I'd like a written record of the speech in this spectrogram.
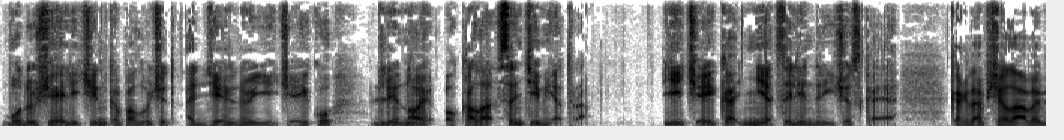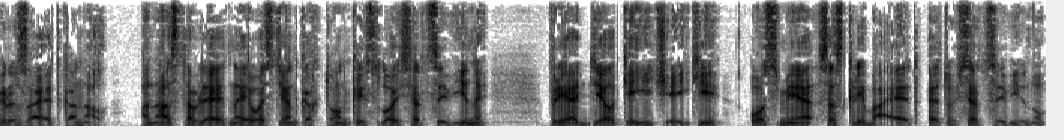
Будущая личинка получит отдельную ячейку длиной около сантиметра. Ячейка не цилиндрическая. Когда пчела выгрызает канал, она оставляет на его стенках тонкий слой сердцевины – при отделке ячейки осмия соскребает эту сердцевину,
